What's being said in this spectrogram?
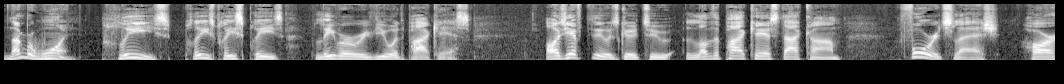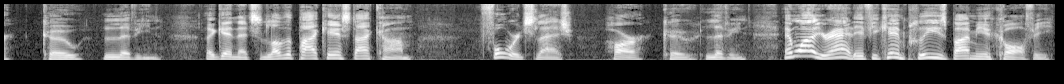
Number one, please, please, please, please leave a review of the podcast. All you have to do is go to lovethepodcast.com forward slash Harco Living. Again, that's lovethepodcast.com forward slash Harco Living. And while you're at it, if you can, please buy me a coffee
